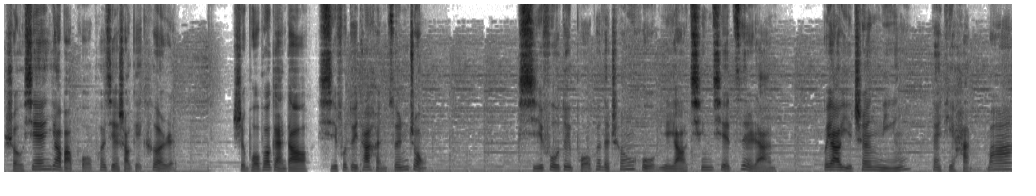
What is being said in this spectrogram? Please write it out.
首先要把婆婆介绍给客人，使婆婆感到媳妇对她很尊重。媳妇对婆婆的称呼也要亲切自然，不要以称您代替喊妈。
